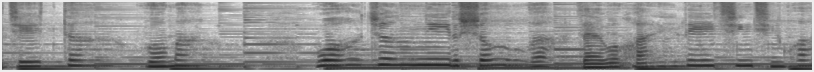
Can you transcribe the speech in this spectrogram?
还记得我吗？握着你的手啊，在我怀里轻轻画。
